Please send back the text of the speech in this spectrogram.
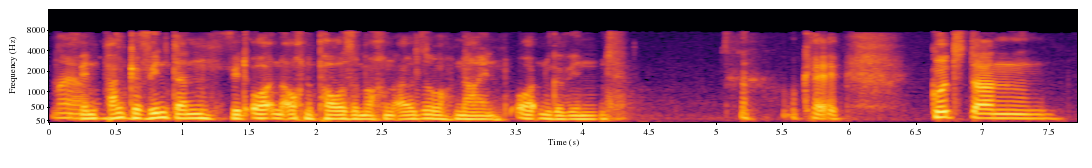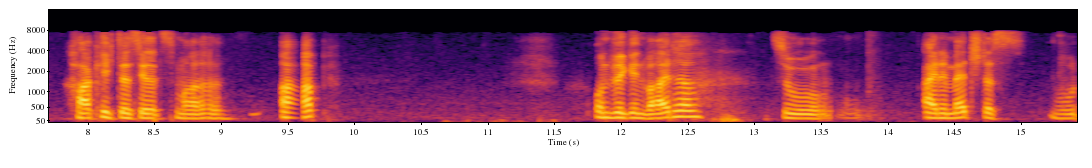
Naja. Wenn Punk gewinnt, dann wird Orton auch eine Pause machen. Also nein, Orton gewinnt. Okay. Gut, dann hake ich das jetzt mal ab. Und wir gehen weiter zu einem Match, das, wo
